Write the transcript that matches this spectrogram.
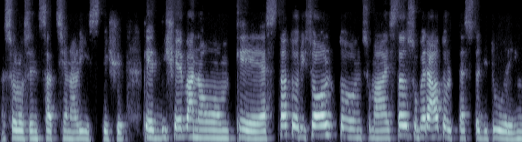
solo sensazionalistici, che dicevano che è stato risolto, insomma, è stato superato il test di Turing,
